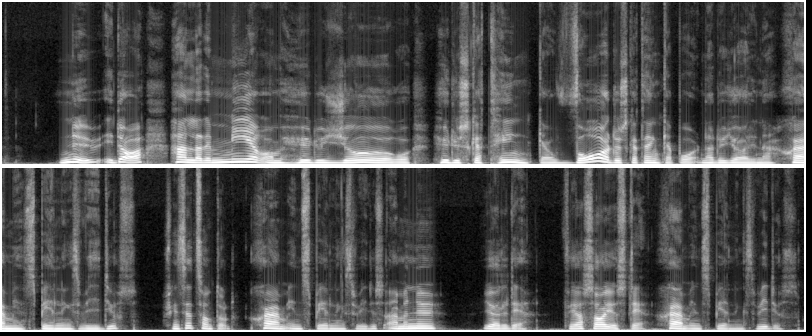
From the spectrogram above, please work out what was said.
nu, idag, handlar det mer om hur du gör och hur du ska tänka och vad du ska tänka på när du gör dina skärminspelningsvideos. Finns det ett sånt ord? Skärminspelningsvideos. Ja, men nu gör du det. För jag sa just det, skärminspelningsvideos.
